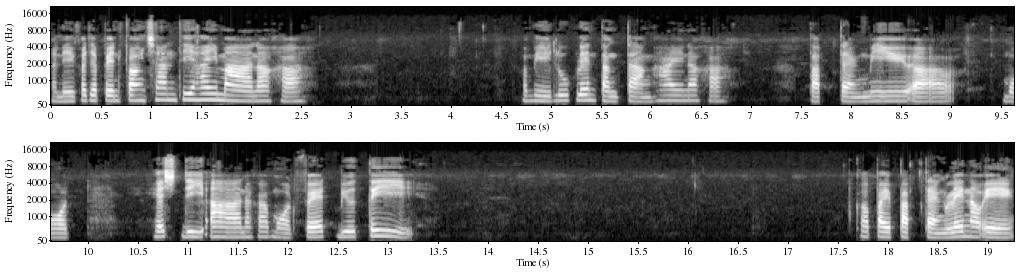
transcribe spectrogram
อันนี้ก็จะเป็นฟังก์ชันที่ให้มานะคะ ก็มีลูกเล่นต่างๆให้นะคะ ปรับแต่งมีโหมด HDR นะคะ โหมด Face Beauty ก็ไปปรับแต่งเล่นเอาเอง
